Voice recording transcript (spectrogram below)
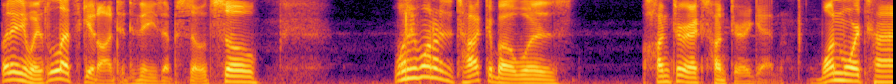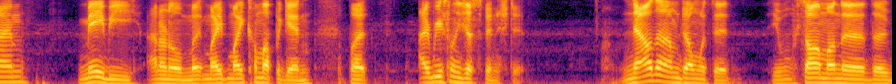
But anyways let's get on to today's episode. So what i wanted to talk about was hunter x hunter again. One more time maybe i don't know might, might, come up again but i recently just finished it. Now that i'm done with it you saw him on the the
